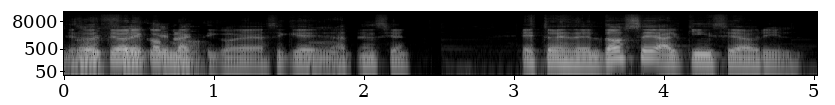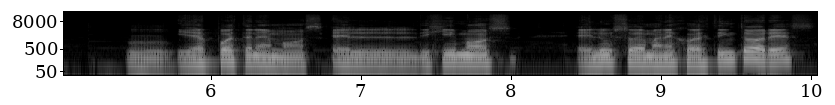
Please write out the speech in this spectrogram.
Eso es teórico no. práctico, ¿eh? así que Mm. atención. Esto es del 12 al 15 de abril. Mm. Y después tenemos el, dijimos, el uso de manejo de extintores.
